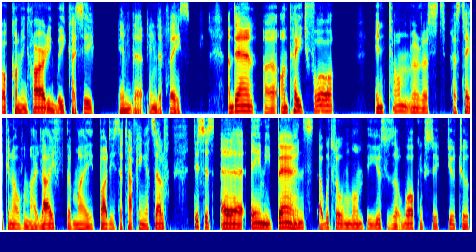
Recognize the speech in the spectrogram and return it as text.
upcoming harding week I see in the in the place. And then uh, on page four, Intolerance has taken over my life, that my body's attacking itself. This is uh, Amy Burns, a Wicklow mum who uses a walking stick due to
